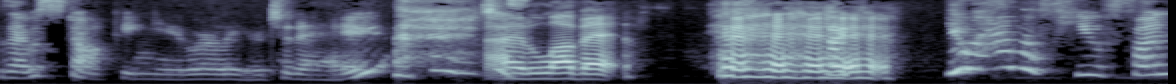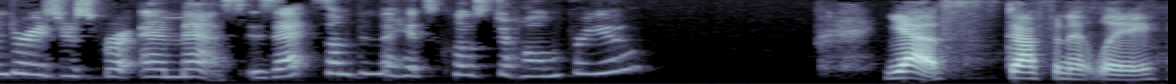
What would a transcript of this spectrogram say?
because I was stalking you earlier today. Just- I love it. You have a few fundraisers for MS. Is that something that hits close to home for you? yes, definitely.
